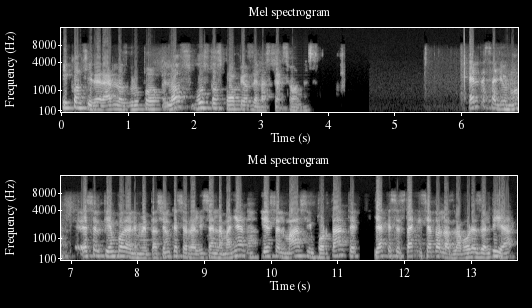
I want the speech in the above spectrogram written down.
y considerar los, grupos, los gustos propios de las personas. El desayuno es el tiempo de alimentación que se realiza en la mañana y es el más importante, ya que se está iniciando las labores del día.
